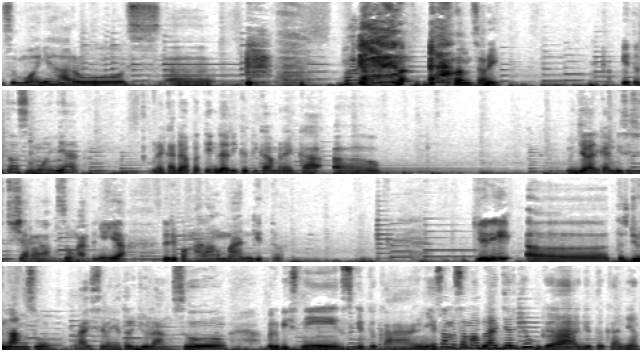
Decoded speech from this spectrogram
semuanya harus uh, sorry. Itu tuh semuanya mereka dapetin dari ketika mereka uh, menjalankan bisnis itu secara langsung. Artinya ya dari pengalaman gitu. Jadi uh, terjun langsung lah istilahnya terjun langsung berbisnis gitu kan. Ini sama-sama belajar juga gitu kan. Yang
